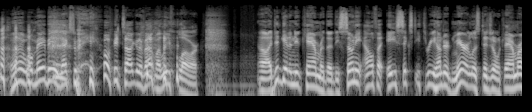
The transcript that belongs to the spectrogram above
Uh, well, maybe next week we'll be talking about my leaf blower. Uh, I did get a new camera though, the Sony Alpha A6300 mirrorless digital camera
